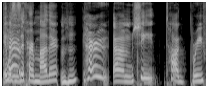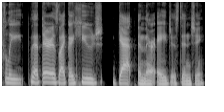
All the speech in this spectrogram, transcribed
It was as if her mother. mhm. her um she talked briefly that there is like a huge gap in their ages, didn't she?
